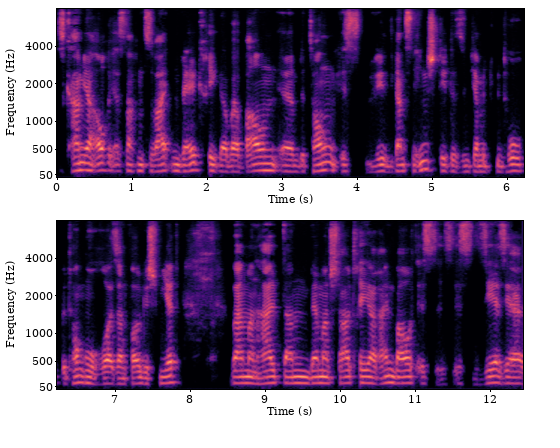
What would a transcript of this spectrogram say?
Es kam ja auch erst nach dem Zweiten Weltkrieg, aber Bauen, äh, Beton ist, die ganzen Innenstädte sind ja mit, mit Hoch, Betonhochhäusern vollgeschmiert, weil man halt dann, wenn man Stahlträger reinbaut, ist, ist, ist sehr, sehr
